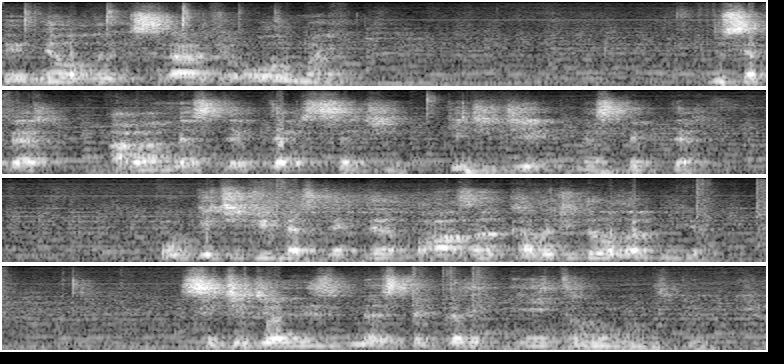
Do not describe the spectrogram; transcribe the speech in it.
E, ne olur ısrarcı olmayın. Bu sefer ara meslekler seçin. Geçici meslekler. O geçici meslekler bazen kalıcı da olabiliyor. Seçeceğiniz meslekleri iyi tanımanız gerekiyor.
